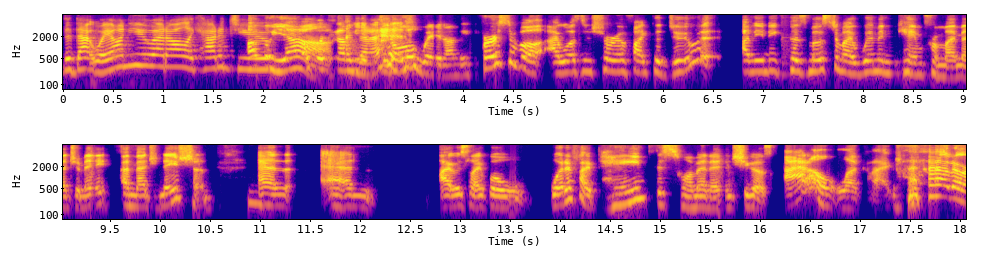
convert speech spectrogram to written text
did that weigh on you at all? Like, how did you? Oh yeah, I mean, that? it all weighed on me. First of all, I wasn't sure if I could do it. I mean, because most of my women came from my imagina- imagination. Mm-hmm. And and I was like, well, what if I paint this woman? And she goes, I don't look like that, or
